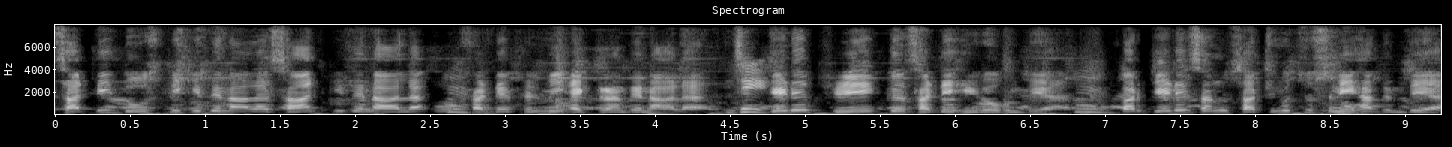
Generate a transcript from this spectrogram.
ਸਾਡੀ ਦੋਸਤੀ ਕਿਹਦੇ ਨਾਲ ਹੈ ਸਾਂਝ ਕਿਹਦੇ ਨਾਲ ਹੈ ਉਹ। ਸਾਡੇ ਫਿਲਮੀ ਐਕਟਰਾਂ ਦੇ ਨਾਲ ਹੈ। ਜੀ। ਜਿਹੜੇ ਫੇਕ ਸਾਡੇ ਹੀਰੋ ਹੁੰਦੇ ਆ। ਹੂੰ। ਪਰ ਜਿਹੜੇ ਸਾਨੂੰ ਸੱਚਮੁੱਚ ਸੁਨੇਹਾ ਦਿੰਦੇ ਆ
